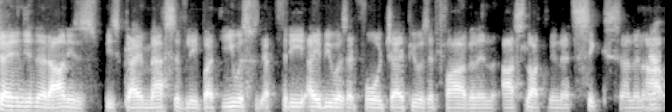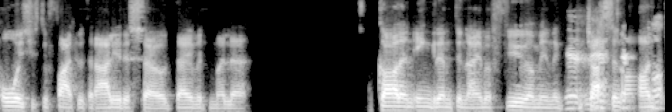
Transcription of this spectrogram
changing around his his game massively. But he was at three, AB was at four, JP was at five, and then I slotted in at six. And then I always used to fight with Rilee Rossouw, David Miller, Colin Ingram, to name a few. I mean, the yeah. Justin top,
